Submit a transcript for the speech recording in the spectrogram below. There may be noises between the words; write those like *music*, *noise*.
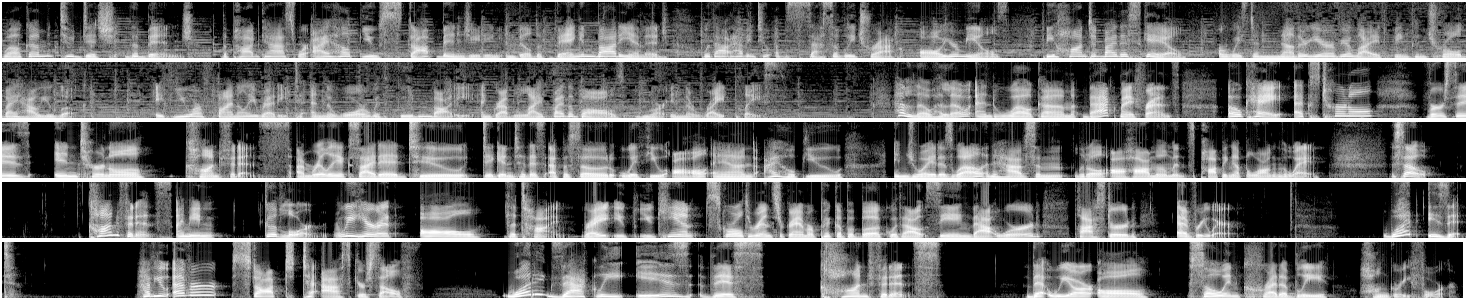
Welcome to Ditch the Binge, the podcast where I help you stop binge eating and build a banging body image without having to obsessively track all your meals, be haunted by the scale, or waste another year of your life being controlled by how you look. If you are finally ready to end the war with food and body and grab life by the balls, you are in the right place. Hello, hello, and welcome back, my friends. Okay, external versus internal confidence. I'm really excited to dig into this episode with you all, and I hope you enjoy it as well and have some little aha moments popping up along the way. So, confidence, I mean, good lord, we hear it all the time, right? You you can't scroll through Instagram or pick up a book without seeing that word plastered everywhere. What is it have you ever stopped to ask yourself, what exactly is this confidence that we are all so incredibly hungry for?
